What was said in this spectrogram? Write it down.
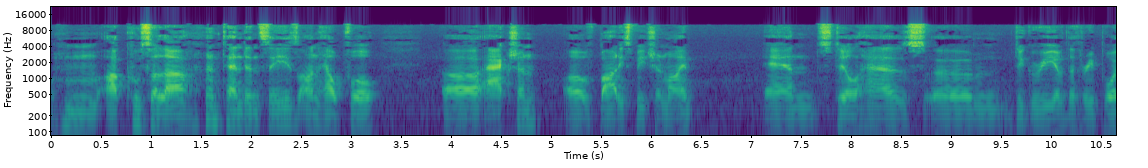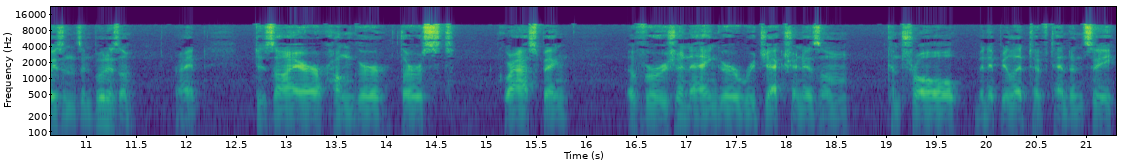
akusala tendencies, unhelpful uh, action of body, speech, and mind and still has um, degree of the three poisons in Buddhism, right? Desire, hunger, thirst, grasping, aversion, anger, rejectionism, control, manipulative tendency,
